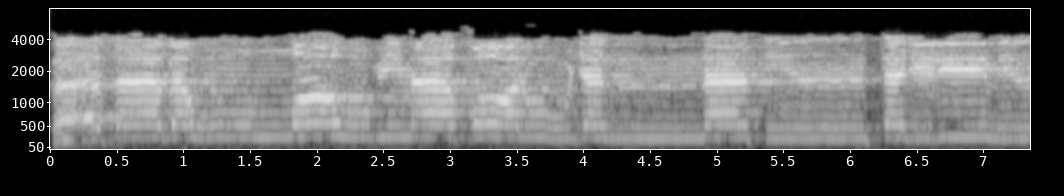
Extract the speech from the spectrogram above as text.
فأثابهم الله بما قالوا جنات تجري من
